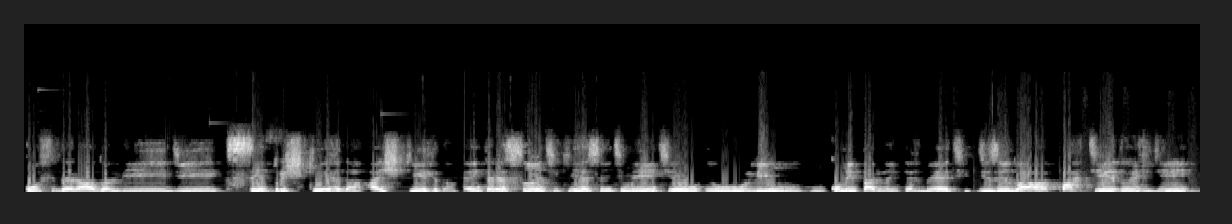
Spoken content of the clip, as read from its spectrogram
considerado ali de centro-esquerda à esquerda. É interessante que recentemente eu, eu li um, um comentário na internet dizendo: ah, partidos de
